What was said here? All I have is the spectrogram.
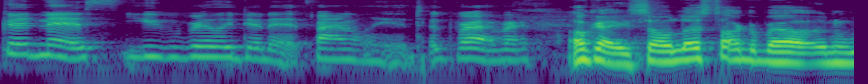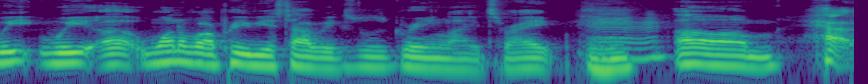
goodness you really did it. Finally, it took forever. Okay, so let's talk about and we we uh, one of our previous topics was green lights, right? Um, how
